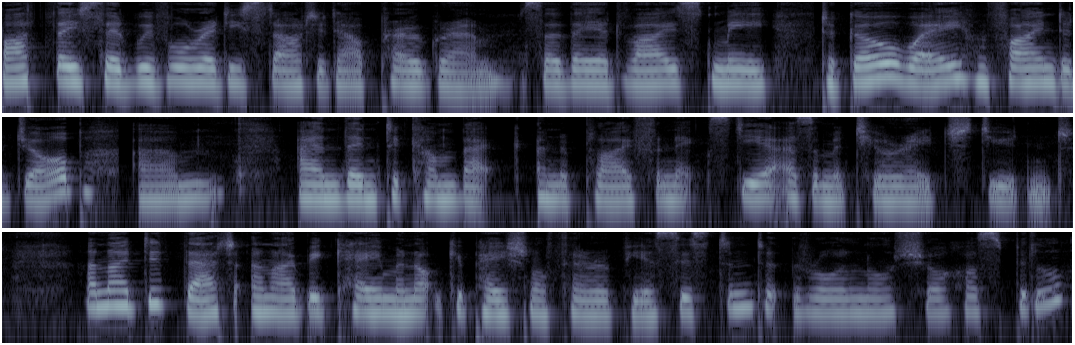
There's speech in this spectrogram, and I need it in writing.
But they said, We've already started our program. So they advised me to go away and find a job um, and then to come back and apply for next year as a mature age student. And I did that and I became an occupational therapy assistant at the Royal North Shore Hospital,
